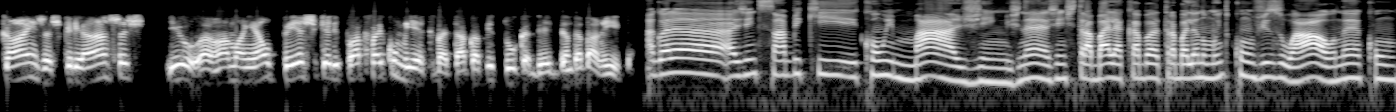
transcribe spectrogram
cães, as crianças e o, amanhã o peixe que ele próprio vai comer, que vai estar com a bituca dele dentro da barriga. Agora, a gente sabe que com imagens, né, a gente trabalha, acaba trabalhando muito com visual, né, com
